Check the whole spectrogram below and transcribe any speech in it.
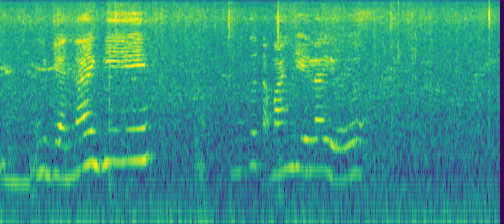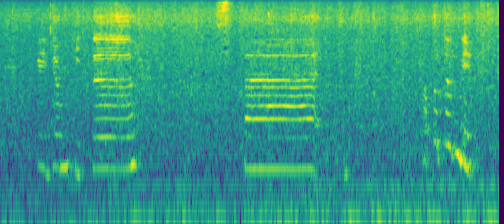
Hmm, hujan lagi. Muka tak banjir lah ya. Okay, jom kita start. Apa tu ni?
